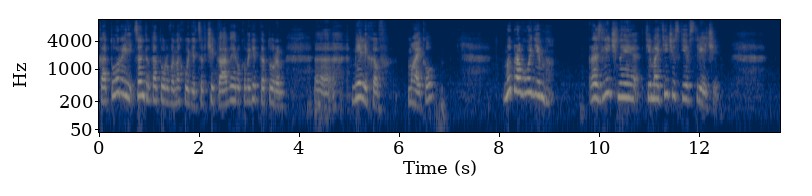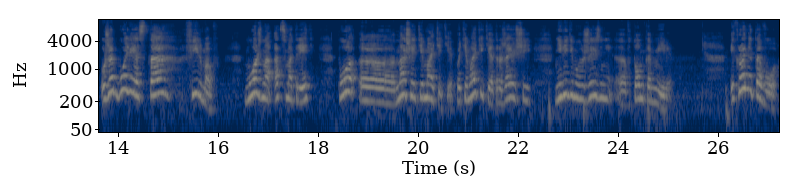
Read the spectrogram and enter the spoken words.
который, центр которого находится в Чикаго и руководит которым э, Мелихов Майкл. Мы проводим различные тематические встречи. Уже более ста фильмов – можно отсмотреть по э, нашей тематике, по тематике, отражающей невидимую жизнь э, в тонком мире. И кроме того,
